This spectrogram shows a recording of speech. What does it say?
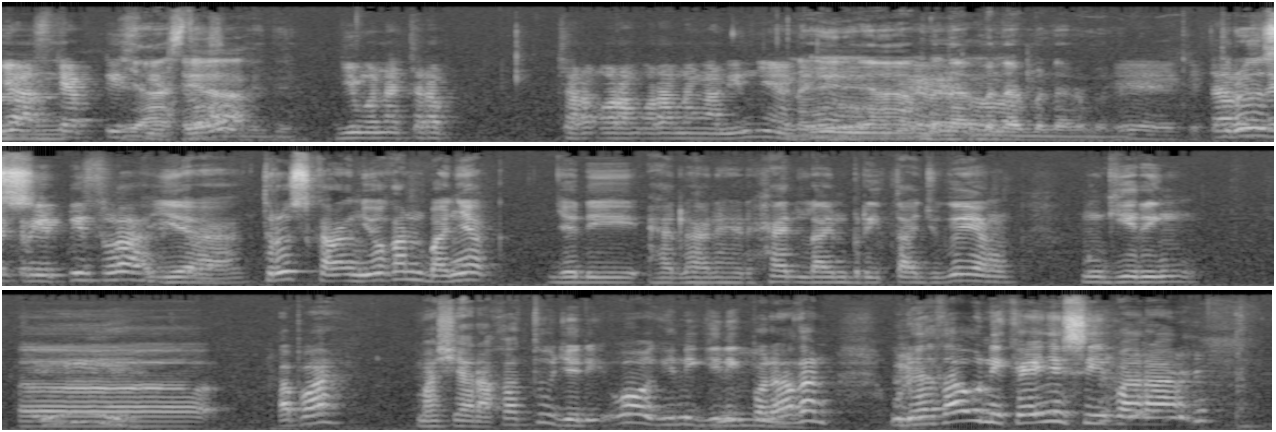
Ya, skeptis ya, gitu. gitu. gimana cara cara orang-orang nanganinnya Nah, gitu. ya, Iya. benar benar benar benar. Iya, kita Terus, harus kritis lah. gitu. Iya, terus sekarang juga kan banyak jadi headline headline berita juga yang menggiring eh apa masyarakat tuh jadi wah gini gini Hmm. padahal kan udah tahu nih kayaknya sih para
